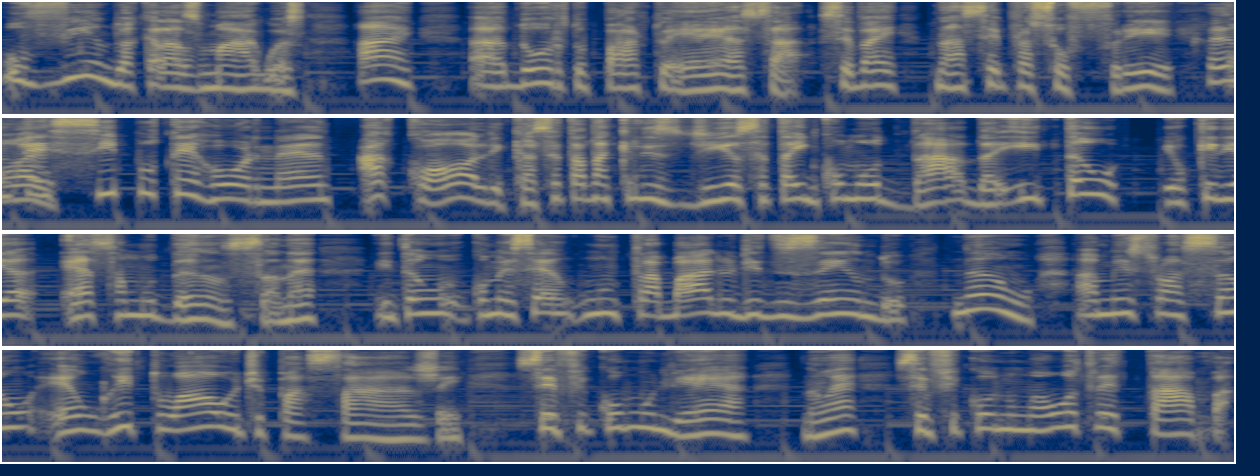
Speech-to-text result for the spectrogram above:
ouvindo aquelas mágoas. Ai, a dor do parto é essa, você vai nascer para sofrer. Antecipa o terror, né? A cólica, você tá naqueles dias, você tá incomodada. Então, eu queria essa mudança, né? Então, comecei um trabalho de dizendo: não, a menstruação é um ritual de passagem. Você ficou mulher, não é? Você ficou numa outra etapa.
